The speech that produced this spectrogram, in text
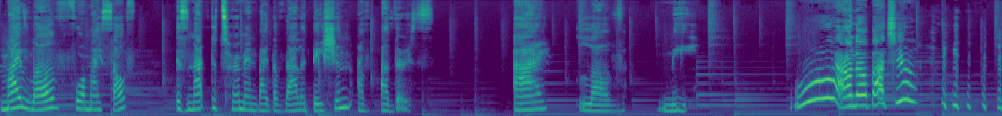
My love for myself is not determined by the validation of others. I love me. Ooh, I don't know about you.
